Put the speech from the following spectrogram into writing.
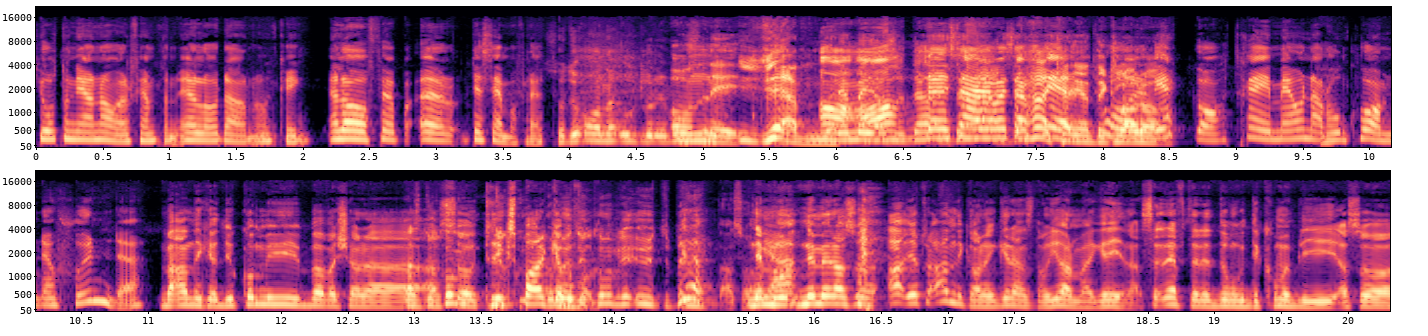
14 januari eller 15 eller där omkring. Eller februari, eh, december förlåt. Så du anar ugglor i mossen nej. igen? Nej, men alltså, det, det, så här, jag det, här, det här kan jag inte 12 klara av. veckor, tre månader, hon kom den sjunde. Men Annika, du kommer ju behöva köra Alltså, du alltså, kommer- trycksparkar du, på men du folk. kommer bli utbränd alltså. Nej, men, Ja. nej, men alltså, ah, jag tror Annika har en gräns när hon gör de här grejerna. Sen efter det, det kommer bli... Alltså,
